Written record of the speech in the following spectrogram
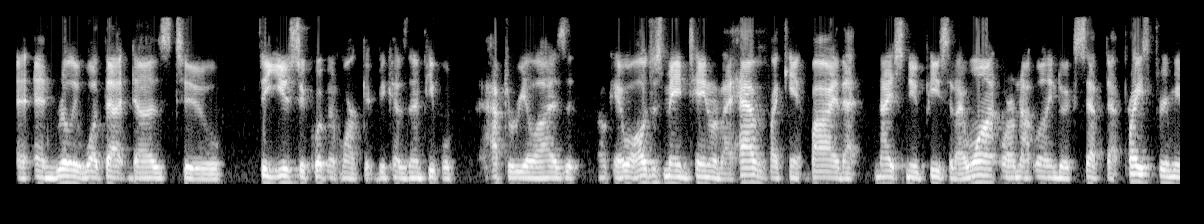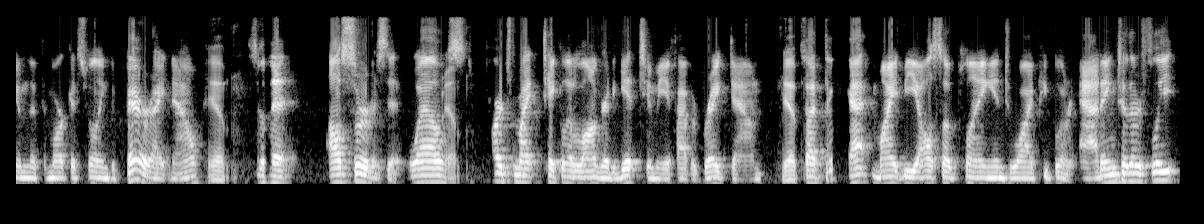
and, and really what that does to the used equipment market. Because then people have to realize that okay, well, I'll just maintain what I have if I can't buy that nice new piece that I want, or I'm not willing to accept that price premium that the market's willing to bear right now yep so that I'll service it. Well, Yep. parts might take a little longer to get to me if I have a breakdown. yep So I think that might be also playing into why people are adding to their fleet.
